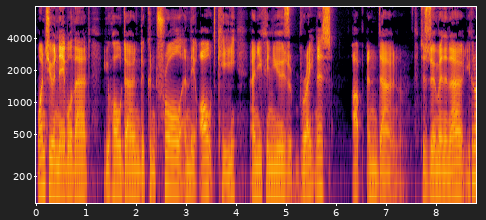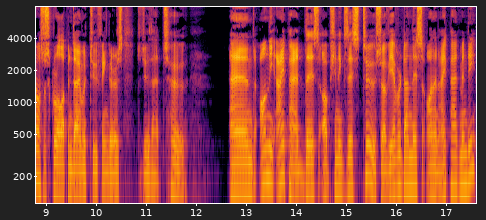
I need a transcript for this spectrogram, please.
once you enable that, you hold down the control and the alt key and you can use brightness up and down to zoom in and out. You can also scroll up and down with two fingers to do that too. And on the iPad, this option exists too. So have you ever done this on an iPad, Mindy?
